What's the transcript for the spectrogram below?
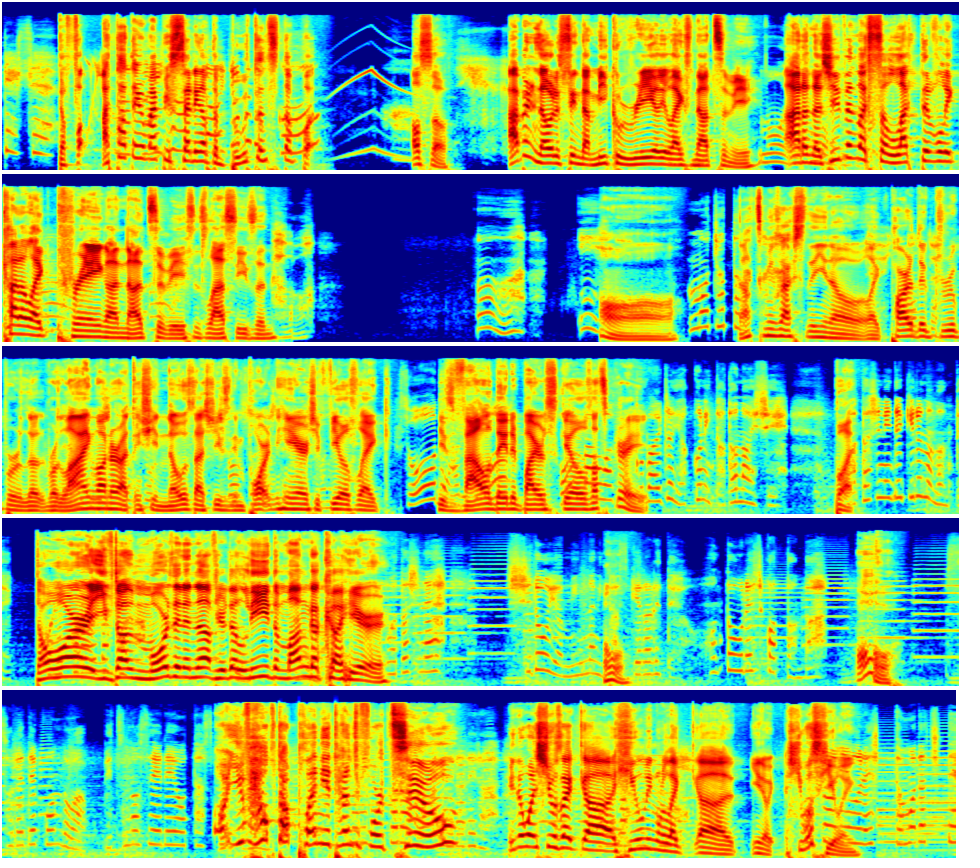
です。 The fu- I thought they might be setting up the booth and stuff, but... Also, I've been noticing that Miku really likes Natsumi. I don't know, she's been like selectively kind of like preying on Natsumi since last season. Aww. Natsumi's actually, you know, like part of the group or relying on her. I think she knows that she's important here. She feels like she's validated by her skills. That's great. But don't worry, you've done more than enough. You're the lead mangaka here. 私ね指導やみんなにおう助けられて本当嬉しかったんだ Oh. それで今度は別の精霊を助け Oh, you've helped out plenty of times before too. You know when she was like uh healing or like uh you know she was healing. 友達って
